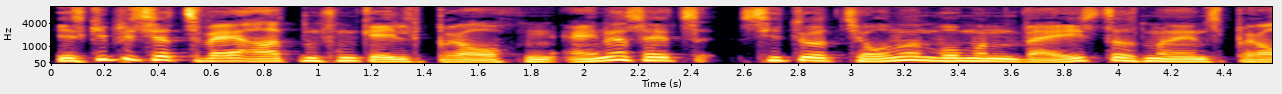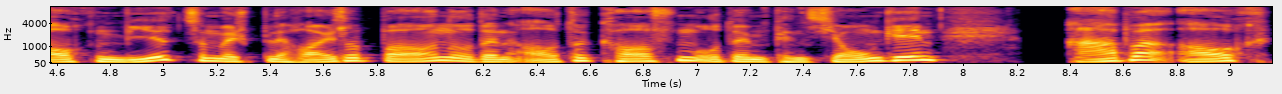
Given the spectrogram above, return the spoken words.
Jetzt gibt es ja zwei Arten von Geld brauchen. Einerseits Situationen, wo man weiß, dass man eins brauchen wird, zum Beispiel Häusl bauen oder ein Auto kaufen oder in Pension gehen, aber auch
